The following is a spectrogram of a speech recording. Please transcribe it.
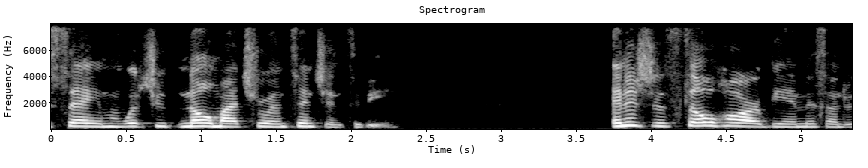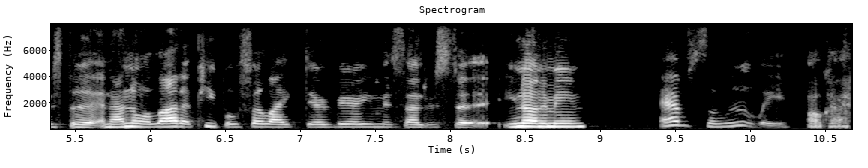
say what you know my true intention to be. And it's just so hard being misunderstood. And I know a lot of people feel like they're very misunderstood. You know what I mean? Absolutely. Okay.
